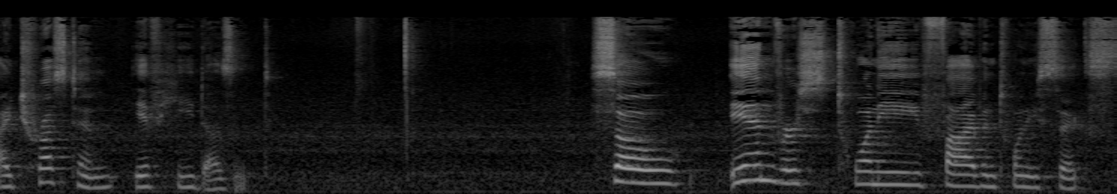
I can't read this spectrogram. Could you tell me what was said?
I trust Him if He doesn't. So, in verse 25 and 26,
